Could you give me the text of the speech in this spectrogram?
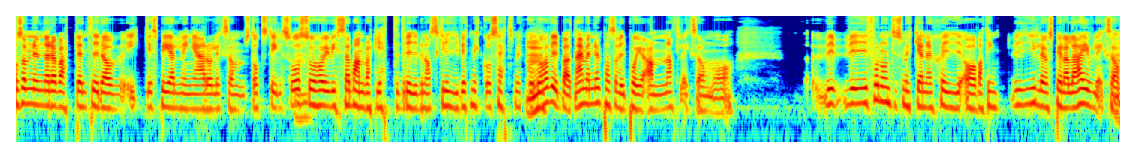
Och som nu när det har varit en tid av icke-spelningar och liksom stått still så, så har ju vissa band varit jättedrivna och skrivit mycket och sett mycket och då har vi bara, nej men nu passar vi på att göra annat liksom och vi, vi får nog inte så mycket energi av att in, vi gillar att spela live liksom.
